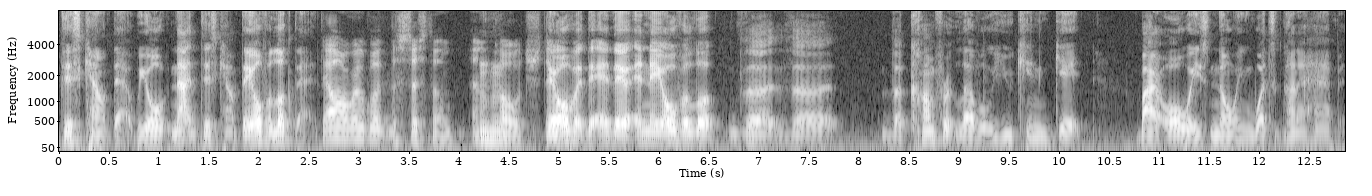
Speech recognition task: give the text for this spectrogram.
discount that. We o- not discount. They overlook that. They all really look the system and Mhm. the coach. They over they, they and they overlook the the the comfort level you can get by always knowing what's gonna happen.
